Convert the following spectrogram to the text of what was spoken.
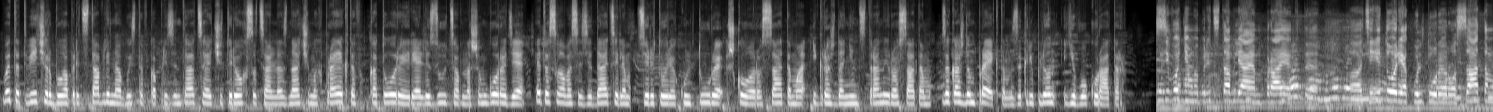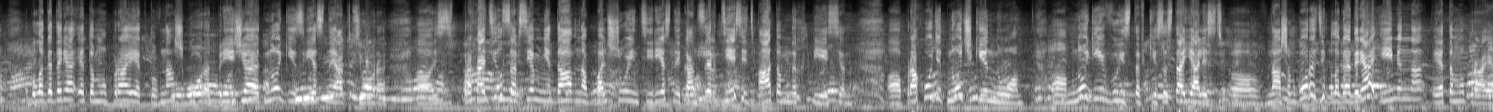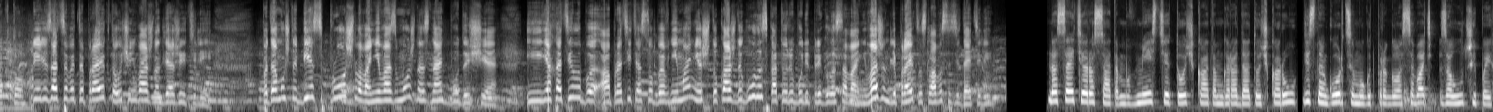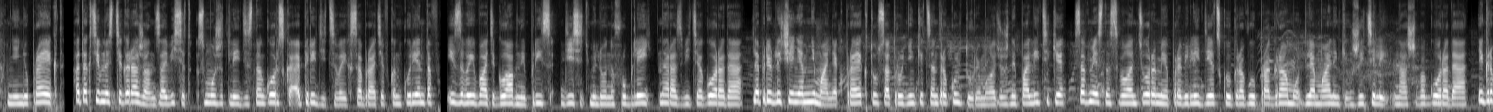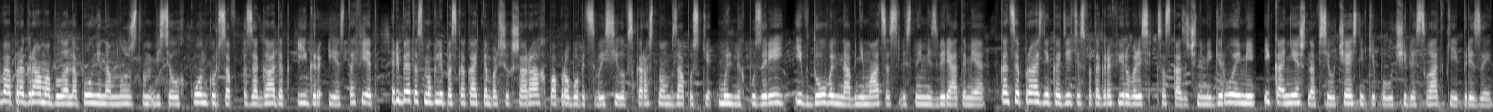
В этот вечер была представлена выставка-презентация четырех социально значимых проектов, которые реализуются в нашем городе. Это «Слава Созидателям», «Территория культуры», «Школа Росатома» и «Гражданин страны Росатом». За каждым проектом закреплен его куратор. Сегодня мы представляем проект э, «Территория культуры Росатом». Благодаря этому проекту в наш город приезжают многие известные актеры. Э, проходил совсем недавно большой интересный концерт «10 атомных песен». Э, проходит «Ночь кино». Многие выставки состоялись в нашем городе благодаря именно этому проекту. Реализация этого проекта очень важна для жителей. Потому что без прошлого невозможно знать будущее. И я хотела бы обратить особое внимание, что каждый голос, который будет при голосовании, важен для проекта «Слава Созидателей». На сайте Росатом вместе.атомгорода.ру десногорцы могут проголосовать за лучший, по их мнению, проект. От активности горожан зависит, сможет ли Десногорска опередить своих собратьев-конкурентов и завоевать главный приз – 10 миллионов рублей на развитие города. Для привлечения внимания к проекту сотрудники Центра культуры и молодежной политики совместно с волонтерами провели детскую игровую программу для маленьких жителей нашего города. Игровая программа была наполнена множеством веселых конкурсов, загадок, игр и эстафет. Ребята смогли поскакать на больших шарах, попробовать свои силы в скоростном запуске мыльных пузырей и вдоволь наобниматься с лесными зверятами. В конце праздника дети сфотографировались со сказочными героями и, конечно, все участники получили сладкие призы.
